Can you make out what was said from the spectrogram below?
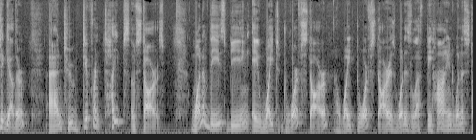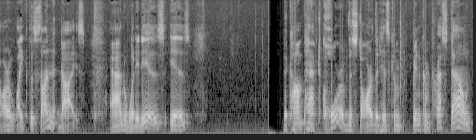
together and two different types of stars. One of these being a white dwarf star. A white dwarf star is what is left behind when a star like the Sun dies. And what it is, is the compact core of the star that has com been compressed down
